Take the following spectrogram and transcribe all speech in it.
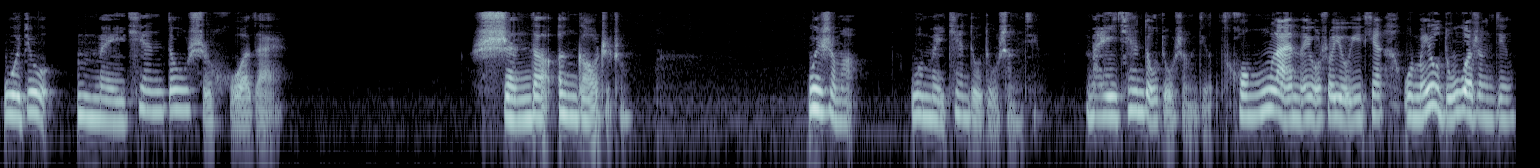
我就每天都是活在神的恩高之中。为什么？我每天都读圣经，每天都读圣经，从来没有说有一天我没有读过圣经。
